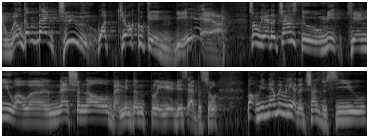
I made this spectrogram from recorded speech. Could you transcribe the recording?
And welcome back to What you're cooking? Yeah. So we had a chance to meet Kean Yew, our national badminton player, this episode, but we never really had a chance to see you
